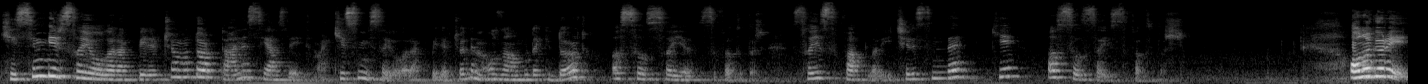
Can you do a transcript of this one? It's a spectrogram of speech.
kesin bir sayı olarak belirtiyor ama 4 tane siyah zeytin var. Kesin bir sayı olarak belirtiyor değil mi? O zaman buradaki 4 asıl sayı sıfatıdır. Sayı sıfatları içerisindeki asıl sayı sıfatıdır. Ona göre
